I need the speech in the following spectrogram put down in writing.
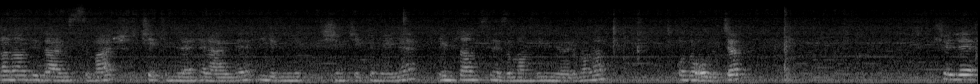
kanal tedavisi var. Çekimle herhalde. 20'lik dişin çekimiyle. İmplantı ne zaman bilmiyorum ama o da olacak. Şöyle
